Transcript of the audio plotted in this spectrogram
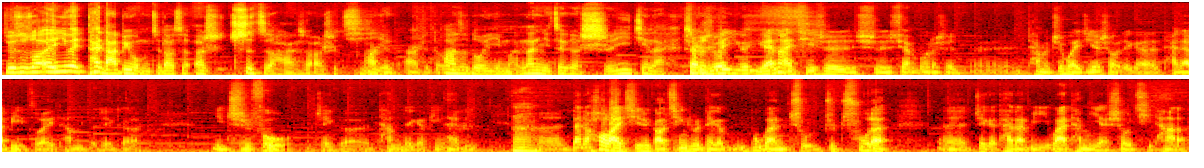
就是说，哎，因为泰达币我们知道是二十市值好像是二十七二十亿，二十多二十多亿嘛，那你这个十亿进来，是不是？说原原来其实是宣布的是，呃，他们只会接受这个泰达币作为他们的这个你支付这个他们的一个平台币。嗯嗯，但是后来其实搞清楚，这个不管除就除了呃这个泰达币以外，他们也收其他的，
